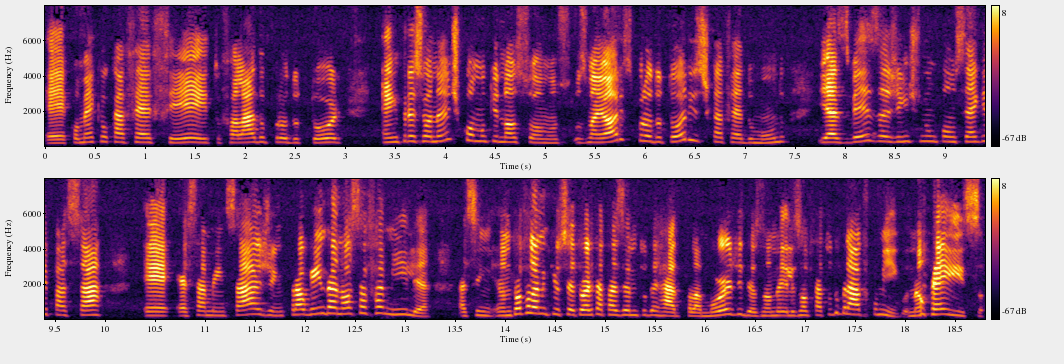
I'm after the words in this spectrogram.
é, como é que o café é feito, falar do produtor. É impressionante como que nós somos os maiores produtores de café do mundo e às vezes a gente não consegue passar é, essa mensagem para alguém da nossa família. Assim, eu não estou falando que o setor está fazendo tudo errado, pelo amor de Deus, não, eles vão ficar tudo bravo comigo, não é isso.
